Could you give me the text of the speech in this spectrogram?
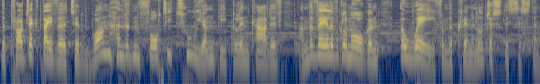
the project diverted 142 young people in Cardiff and the Vale of Glamorgan away from the criminal justice system.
